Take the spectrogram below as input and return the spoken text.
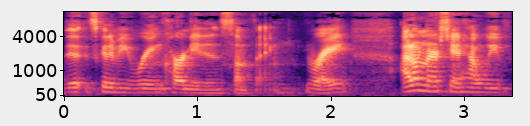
that's going to be reincarnated in something right? I don't understand how we've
